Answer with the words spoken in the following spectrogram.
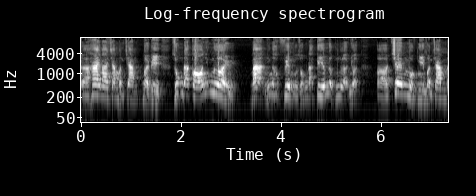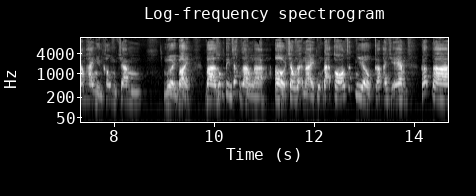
à, hai, ba trăm phần trăm. Bởi vì Dũng đã có những người, bạn, những học viên của Dũng đã kiếm được những lợi nhuận ở trên một nghìn phần trăm năm 2017 và Dũng tin chắc rằng là ở trong đoạn này cũng đã có rất nhiều các anh chị em, các à,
